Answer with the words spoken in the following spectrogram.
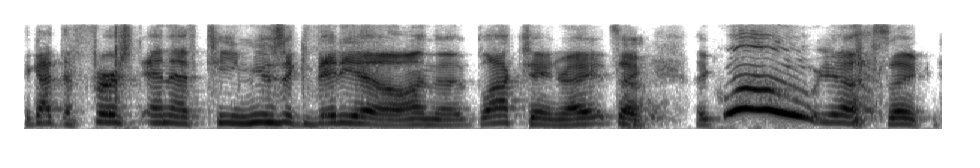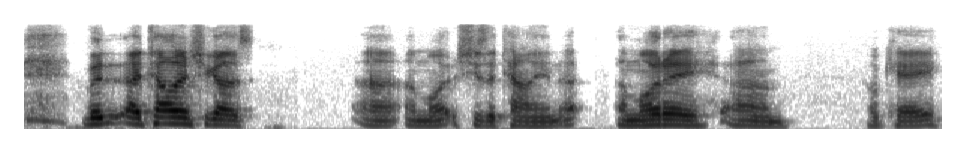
I got the first NFT music video on the blockchain, right? It's like, yeah. like, woo, you know, it's like, but I tell her and she goes, uh, amore, she's Italian, uh, amore, um, okay.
